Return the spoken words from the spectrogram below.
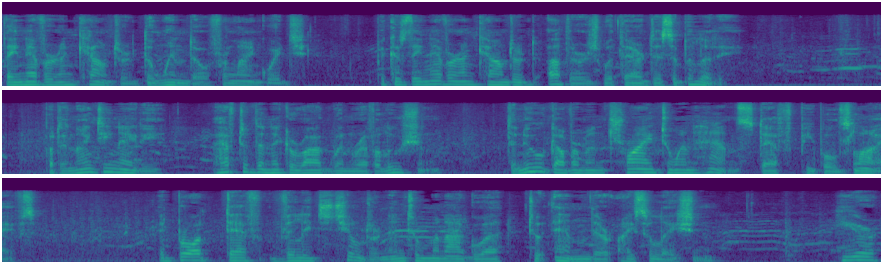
They never encountered the window for language because they never encountered others with their disability. But in 1980, after the Nicaraguan Revolution, the new government tried to enhance deaf people's lives. It brought deaf village children into Managua to end their isolation. Here,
